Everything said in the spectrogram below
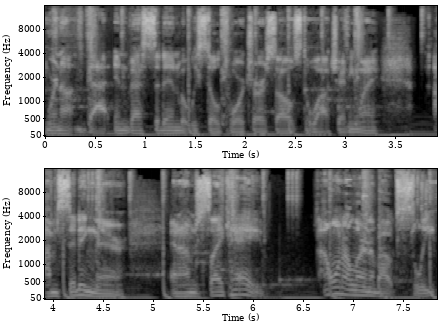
we're not that invested in, but we still torture ourselves to watch anyway. I'm sitting there and I'm just like, hey, I want to learn about sleep.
